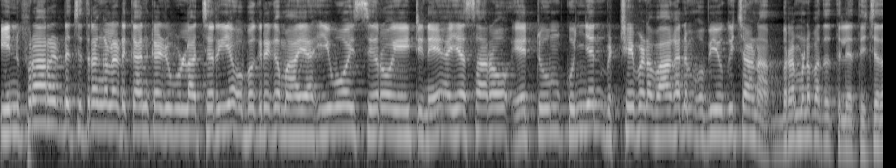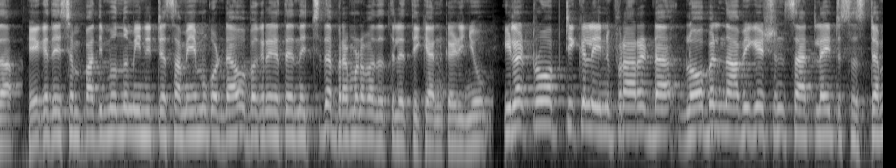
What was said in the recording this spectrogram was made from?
ഇൻഫ്രാറെഡ് ചിത്രങ്ങൾ എടുക്കാൻ കഴിവുള്ള ചെറിയ ഉപഗ്രഹമായ ഇ ഒ എസ് സീറോ എയ്റ്റിനെ ഐ എസ് ആർഒ ഏറ്റവും കുഞ്ഞൻ വിക്ഷേപണ വാഹനം ഉപയോഗിച്ചാണ് ഭ്രമണപഥത്തിലെത്തിച്ചത്. ഏകദേശം പതിമൂന്ന് മിനിറ്റ് സമയം കൊണ്ട് ഉപഗ്രഹത്തെ നിശ്ചിത ഭ്രമണപഥത്തിലെത്തിക്കാൻ കഴിഞ്ഞു. Electro optical infrared global navigation satellite system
